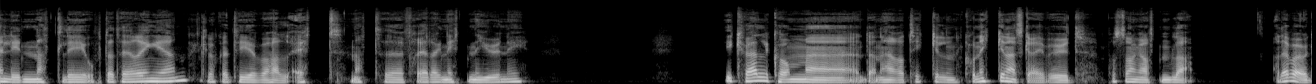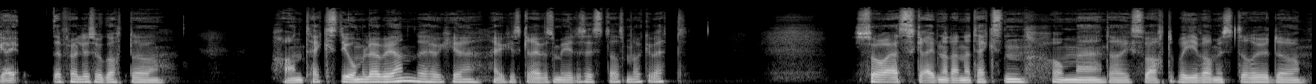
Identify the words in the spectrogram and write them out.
En liten nattlig oppdatering igjen, klokka ti over halv ett natt til fredag 19. juni. I kveld kom eh, denne her artikkelen, kronikken jeg skrev ut på Stavanger Aftenblad, og det var jo gøy. Det føles jo godt å ha en tekst i omløp igjen, det har jo ikke, har jo ikke skrevet så mye i det siste, som dere vet. Så jeg skrev nå denne teksten om eh, der jeg svarte på Ivar Mysterud og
